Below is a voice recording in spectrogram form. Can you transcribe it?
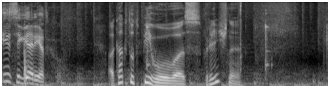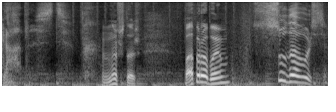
И сигаретку. А как тут пиво у вас? Приличное? Гадость. Ну что ж, попробуем. С удовольствием.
